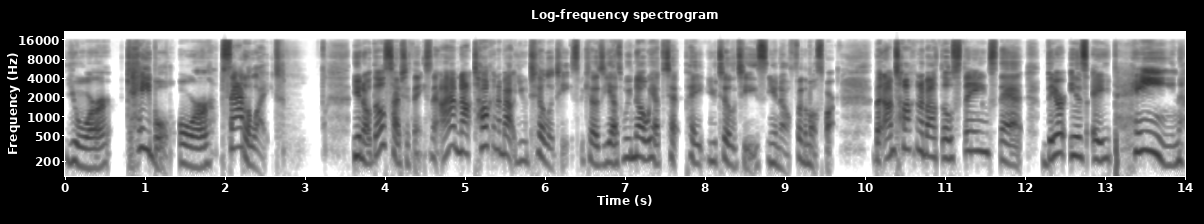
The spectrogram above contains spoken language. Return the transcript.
your cable or satellite you know those types of things. Now i am not talking about utilities because yes we know we have to t- pay utilities you know for the most part but i'm talking about those things that there is a pain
